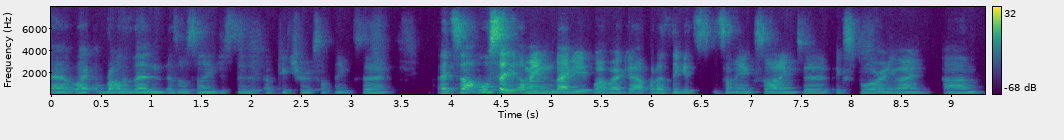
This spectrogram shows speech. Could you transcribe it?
uh, like rather than, as I was saying, just a, a picture of something. So it's uh, we'll see. I mean, maybe it won't work out, but I think it's, it's something exciting to explore anyway. Um,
